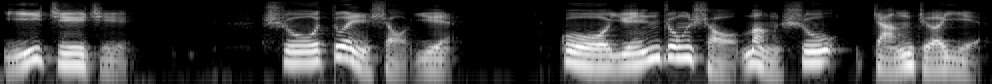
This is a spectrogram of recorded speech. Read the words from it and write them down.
宜知之。”书顿首曰：“故云中守孟叔长者也。”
